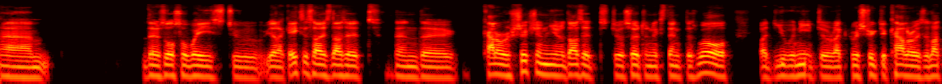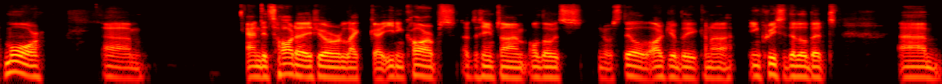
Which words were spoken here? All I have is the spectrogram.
Um, there's also ways to yeah, like exercise does it. Then the calorie restriction, you know, does it to a certain extent as well. But you would need to like restrict your calories a lot more. Um, and it's harder if you're like uh, eating carbs at the same time although it's you know still arguably gonna increase it a little bit um,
